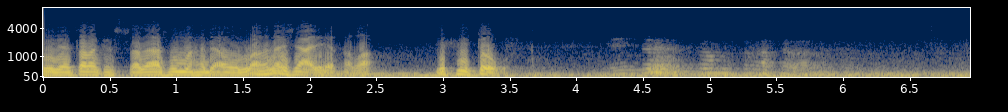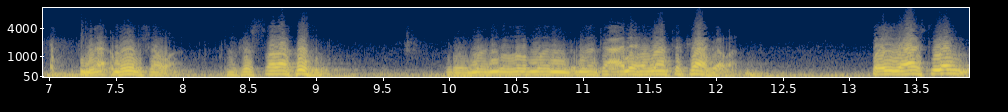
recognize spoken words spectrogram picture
فإذا ترك الصلاة ثم هداه الله ليس عليه قضاء. يكفي التوبة لا مو سواء ترك الصلاة كفر. ومن مات عليها مات كافرا. وإذا أسلم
